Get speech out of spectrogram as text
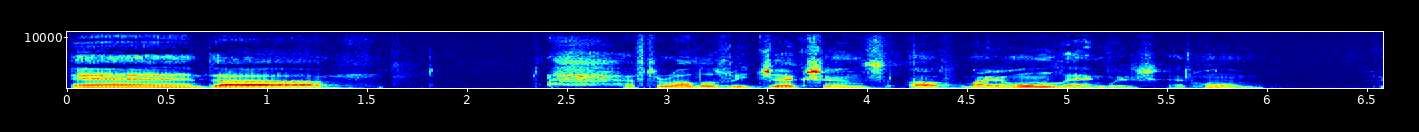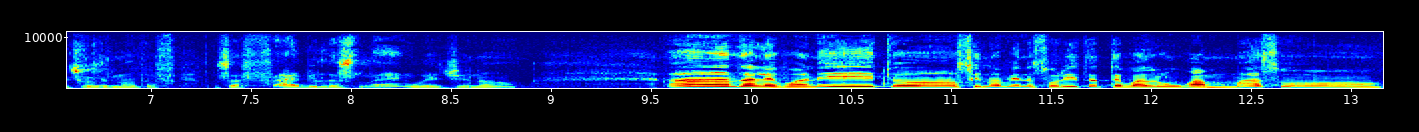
and uh, after all those rejections of my own language at home, which was another, was a fabulous language, you know. Ándale, Juanito, si no vienes ahorita te va a dar un guamazo.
